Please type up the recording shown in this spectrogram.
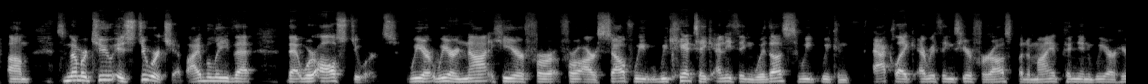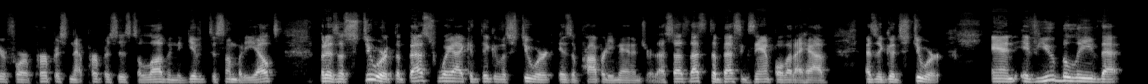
um, so number two is stewardship. I believe that that we're all stewards. We are we are not here for for ourselves. We we can't take anything with us. We we can act like everything's here for us, but in my opinion, we are here for a purpose, and that purpose is to love and to give to somebody else. But as a steward, the best way I can think of a steward is a property manager. That's that's, that's the best example that I have as a good steward. And if you believe that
